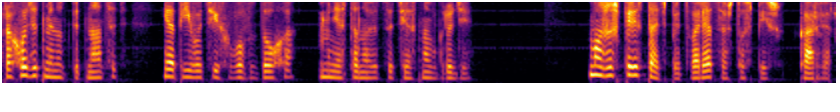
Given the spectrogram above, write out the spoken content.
Проходит минут 15, и от его тихого вздоха мне становится тесно в груди. Можешь перестать притворяться, что спишь, Карвер.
